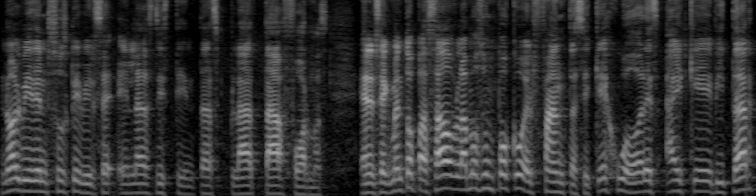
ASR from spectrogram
no olviden suscribirse en las distintas plataformas. En el segmento pasado hablamos un poco del fantasy, qué jugadores hay que evitar.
